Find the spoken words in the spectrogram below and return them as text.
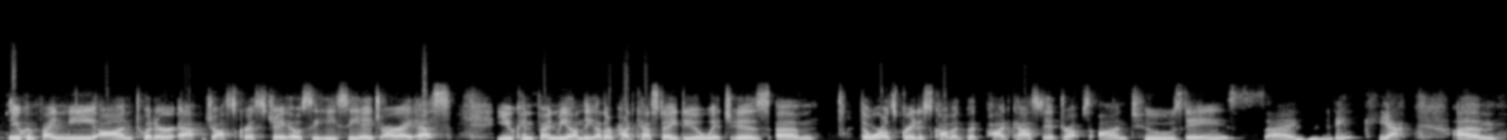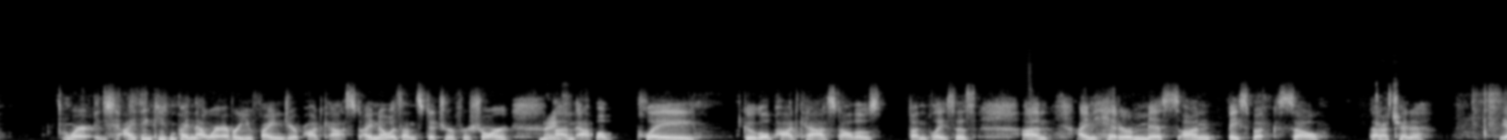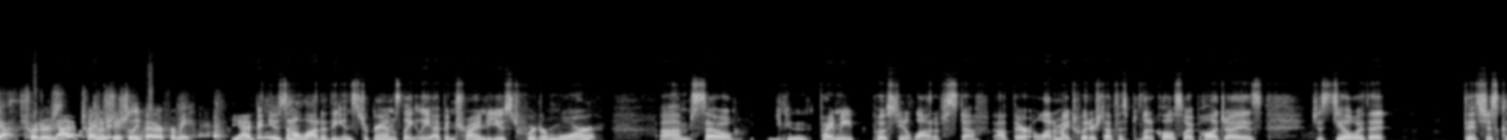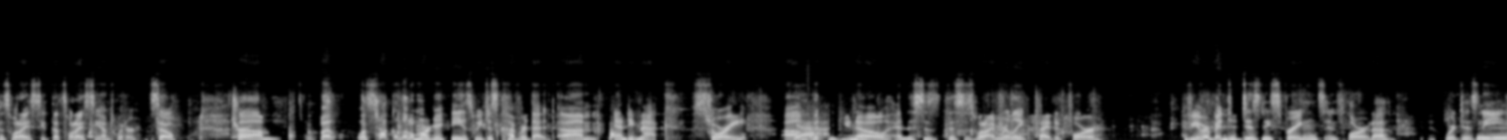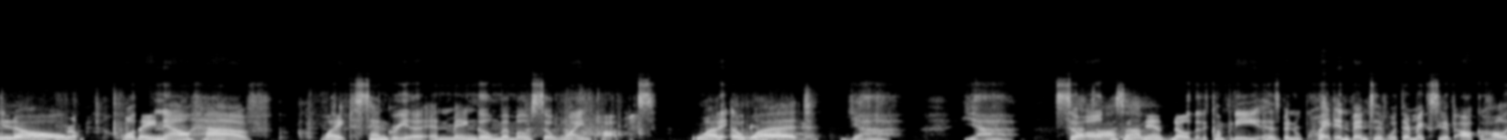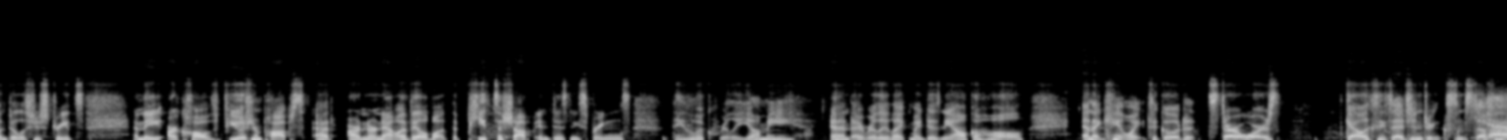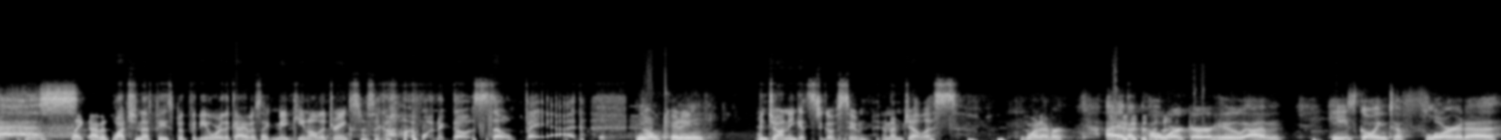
You can find me on Twitter at Joss Chris, J O C E C H R I S. You can find me on the other podcast I do, which is um, the world's greatest comic book podcast. It drops on Tuesdays, I think. Yeah. Um, where I think you can find that wherever you find your podcast. I know it's on Stitcher for sure, Nice. um, Apple Play, Google Podcast, all those fun places. Um, I'm hit or miss on Facebook, so that's Gotcha. kind of yeah. Twitter's Yeah, Twitter's been- usually better for me. Yeah, I've been using a lot of the Instagrams lately. I've been trying to use Twitter more. Um, so you can find me posting a lot of stuff out there. A lot of my Twitter stuff is political, so I apologize. Just deal with it. It's just because what I see, that's what I see on Twitter. So, True. um, but let's talk a little more geek news. We just covered that um, Andi Mack story. Um, Yeah. But did you know, and this is this is what I'm really excited for. Have you ever been to Disney Springs in Florida, where Disney is? no. Well, they now have white sangria and mango mimosa wine pops. What the what? Yeah. Yeah. So That's all awesome. Disney fans know that the company has been quite inventive with their mixing of alcohol and delicious treats, and they are called Fusion Pops. At are are now available at the Pizza Shop in Disney Springs. They look really yummy, and I really like my Disney alcohol, and I can't wait to go to Star Wars Galaxy's Edge and drink some stuff. from it, too. Yes. Like I was watching a Facebook video where the guy was like making all the drinks, and I was like, oh, I want to go so bad. No kidding. And Johnny gets to go soon, and I'm jealous. Whatever. I have a coworker who um, he's going to Florida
